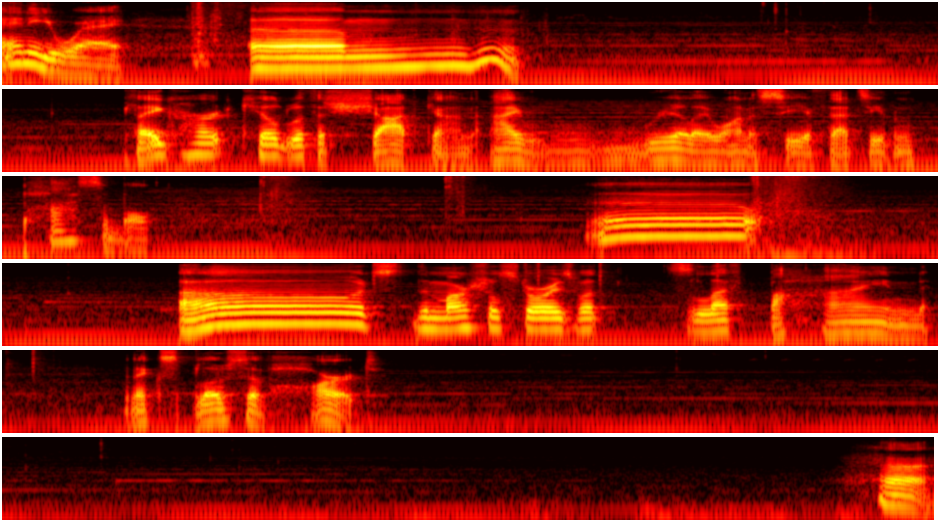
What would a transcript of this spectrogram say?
anyway, um, hmm. Plague Heart killed with a shotgun. I really want to see if that's even possible. Uh, oh, it's the Marshall story is what's left behind. An explosive heart. Huh.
